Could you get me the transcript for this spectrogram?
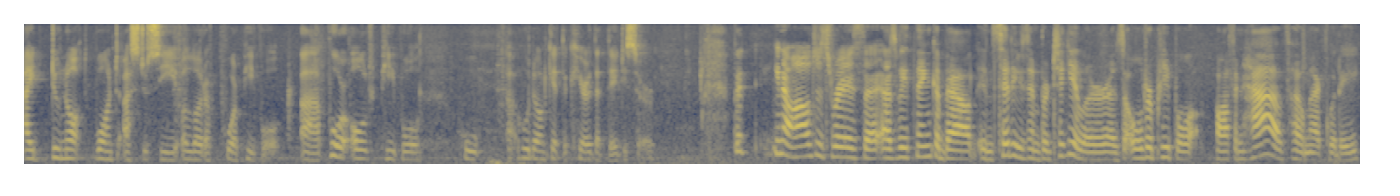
I do not want us to see a lot of poor people, uh, poor old people who uh, who don't get the care that they deserve. But, you know, I'll just raise that as we think about in cities in particular, as older people often have home equity,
